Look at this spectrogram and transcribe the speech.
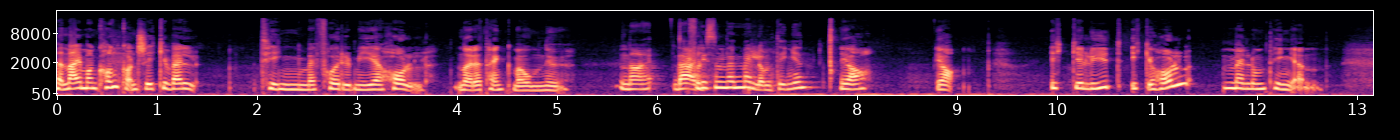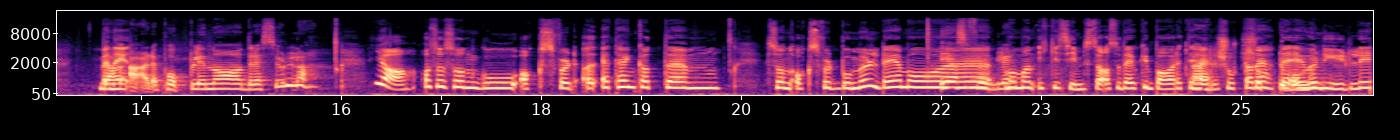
Men nei, man kan kanskje ikke velge ting med for mye hold, når jeg tenker meg om nå. Nei. Det er liksom den mellomtingen. Ja. Ja. Ikke lyd, ikke hold, mellomtingen. Men Da jeg, er det poplin og dressull, da. ja, altså sånn god Oxford Jeg tenker at ehm, sånn Oxford-bomull, det må, Ja, eh, må man ikke kimse av. Altså, det er jo ikke bare til herreskjorta, det. Det er jo nydelig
